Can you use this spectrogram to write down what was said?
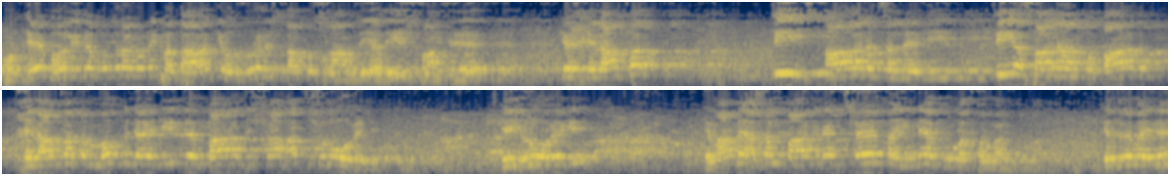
ہوں یہ بولی کے پترا نو نہیں پتا کہ حضور علیہ السلام اسلام دی حدیث پا کے کہ خلافت تی سال چلے گی تی سال تو بعد خلافت مک جائے گی تے بادشاہت شروع ہوئے گی۔ کی شروع ہوئے گی؟ امام حسن پاک نے چھ مہینے حکومت فرمائی۔ کتنے مہینے؟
